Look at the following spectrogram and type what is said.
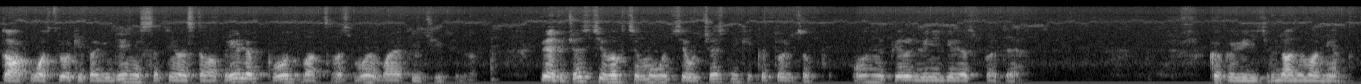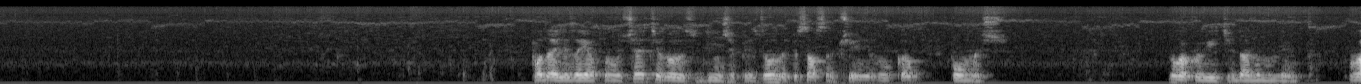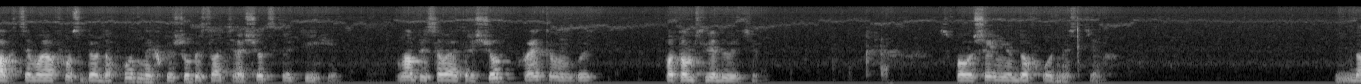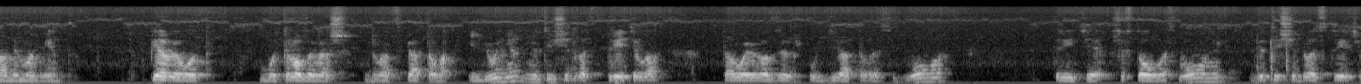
Так, вот сроки проведения с 11 апреля по 28 мая включительно. Принять участие в акции могут все участники, которые заполнили первые две недели СПТ. Как вы видите в данный момент. Подайте заявку на участие, выложите денежный призов, написав сообщение в ВК «Помощь». Ну, как вы видите в данный момент. В акции «Марафон сбердоходных» пришел прислать расчет стратегии. Вам присылают расчет, поэтому вы потом следуете с повышением доходности в данный момент. Первый вот будет розыгрыш 25 июня 2023 Второй розыгрыш будет 9 7 третье 6 8 2023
